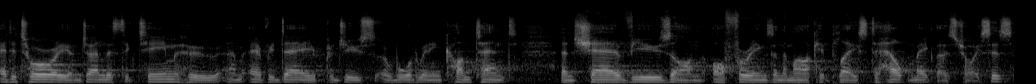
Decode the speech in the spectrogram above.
editorial and journalistic team who um, every day produce award-winning content and share views on offerings in the marketplace to help make those choices.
